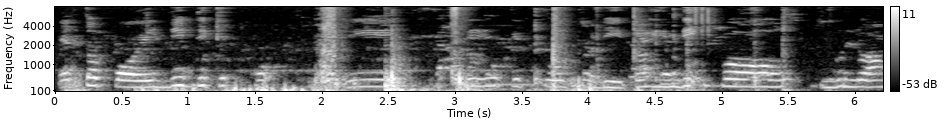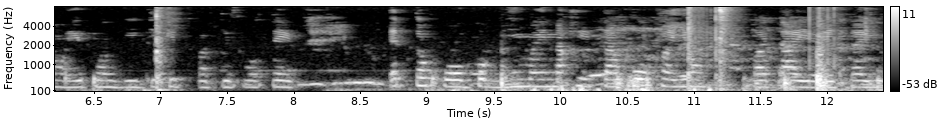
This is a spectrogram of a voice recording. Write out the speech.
Ito po, didikit po. Didikit po ito dito. Hindi po gulo ang ipong didikit pati po tape. Ito po, pag may nakita po kayong patayo, itayo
